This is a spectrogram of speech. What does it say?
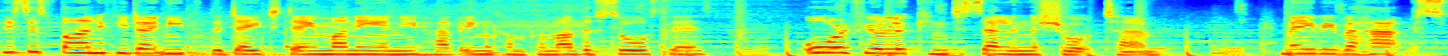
This is fine if you don't need the day to day money and you have income from other sources, or if you're looking to sell in the short term. Maybe perhaps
